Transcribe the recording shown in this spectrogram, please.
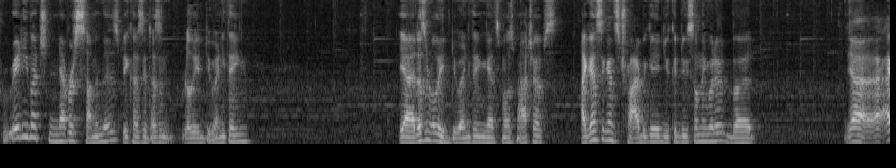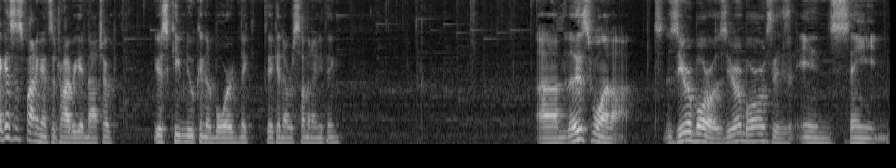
pretty much never summon this because it doesn't really do anything. Yeah, it doesn't really do anything against most matchups. I guess against Tri Brigade you could do something with it, but yeah, I guess it's fine against a Tri Brigade matchup. You just keep nuking their board; they they can never summon anything. Um, this one, Zeroboros. Zero Boros is insane.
